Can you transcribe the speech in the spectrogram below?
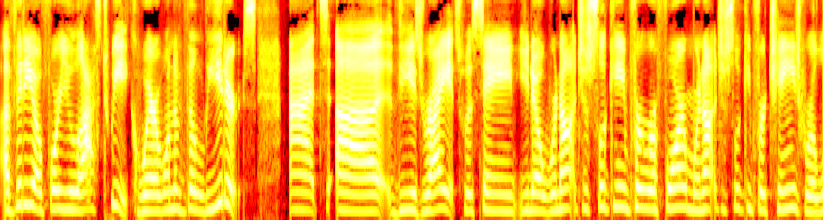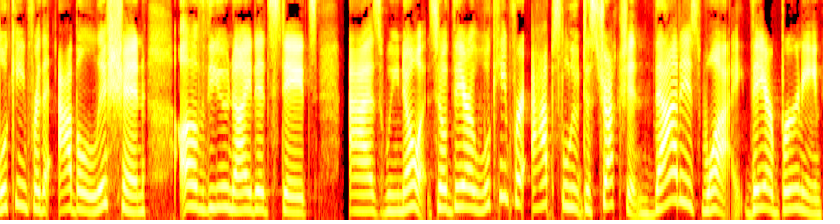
a video for you last week where one of the leaders at uh, these riots was saying, you know, we're not just looking for reform, we're not just looking for change, we're looking for the abolition of the United States as we know it. So they are looking for absolute destruction. That is why they are burning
